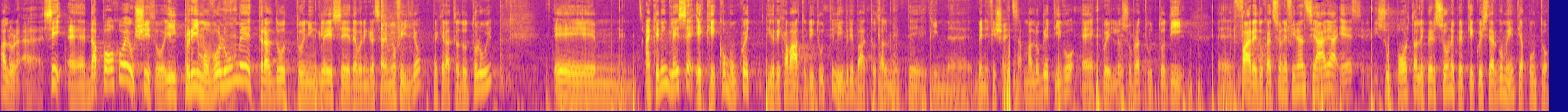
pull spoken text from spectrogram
Allora, eh, sì, eh, da poco è uscito il primo volume tradotto in inglese, devo ringraziare mio figlio perché l'ha tradotto lui, e, ehm, anche in inglese e che comunque il ricavato di tutti i libri va totalmente in eh, beneficenza, ma l'obiettivo è quello soprattutto di eh, fare educazione finanziaria e essere di supporto alle persone perché questi argomenti appunto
